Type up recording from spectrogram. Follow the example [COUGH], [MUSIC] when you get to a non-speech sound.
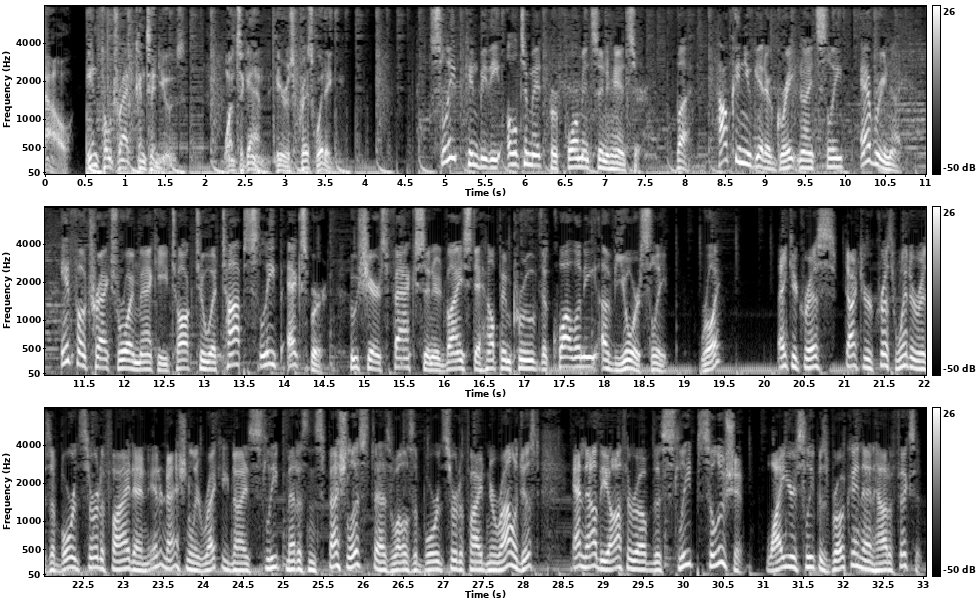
Now, InfoTrack continues. Once again, here's Chris Whitting. Sleep can be the ultimate performance enhancer. But how can you get a great night's sleep every night? InfoTrack's Roy Mackey talked to a top sleep expert who shares facts and advice to help improve the quality of your sleep. Roy? Thank you, Chris. Dr. Chris Winter is a board certified and internationally recognized sleep medicine specialist, as well as a board certified neurologist, and now the author of The Sleep Solution Why Your Sleep is Broken and How to Fix It.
